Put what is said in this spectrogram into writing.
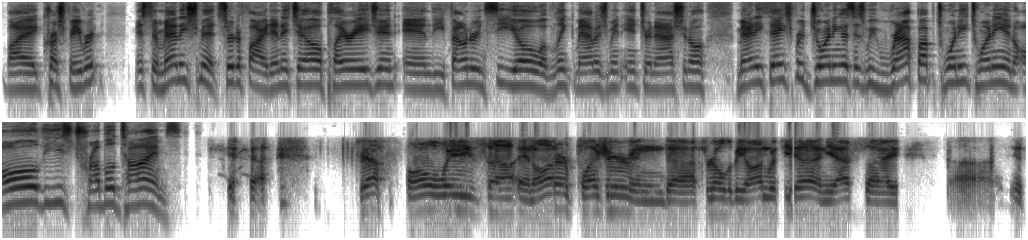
by Crush Favorite, Mr. Manny Schmidt, certified NHL player agent and the founder and CEO of Link Management International. Manny, thanks for joining us as we wrap up 2020 and all these troubled times. Yeah. Jeff, always uh, an honor, pleasure, and uh, thrilled to be on with you. And yes, I uh, it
